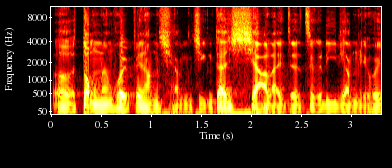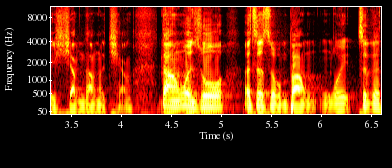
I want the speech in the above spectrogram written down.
呃动能会非常强劲，但下来的这个力量也会相当的强。当然问说，呃，这怎么办？我这个。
